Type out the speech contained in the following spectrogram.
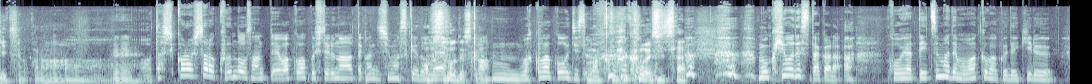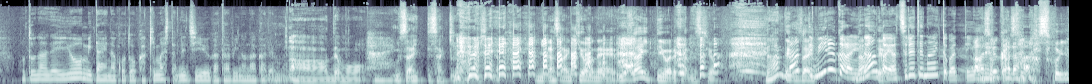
いてたのかな。ええ。私からしたら工藤さんってワクワクしてるなって感じしますけどあねそうですか？うん、ワクワクおじさん。ワクワクおじさん。目標ですだから。あこうやっていつまでもワクワクできる大人でいようみたいなことを書きましたね自由が旅の中でも。ああでも、はい。うざいってさっき言われましたよ。皆さん今日ねうざいって言われたんですよ。なんでうざいだって見るからになんかやつつれてないとかって言われるから。あそうかそうかそういう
